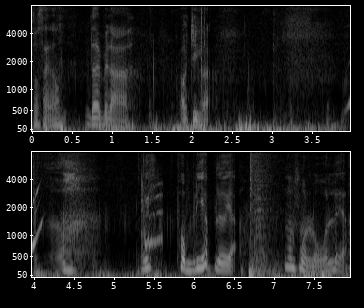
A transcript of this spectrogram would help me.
สงสัยต้องได้เวลา เอาจริงละอุ้ยผมเรียบเลยอะ มันหัวโล้นเลยอะ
